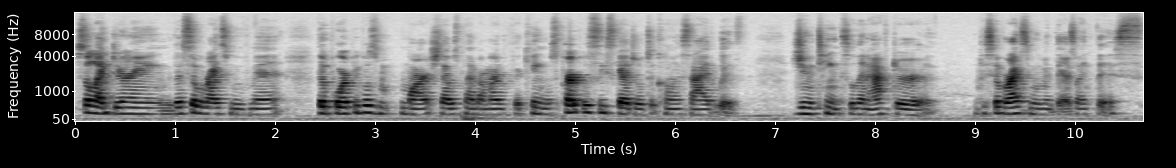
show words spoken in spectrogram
so like during the civil rights movement, the Poor People's March that was planned by Martin Luther King was purposely scheduled to coincide with Juneteenth. So then after the civil rights movement there's like this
